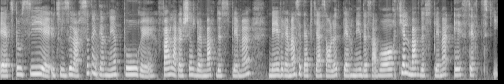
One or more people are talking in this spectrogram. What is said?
Euh, tu peux aussi utiliser leur site internet pour faire la recherche de marques de suppléments. Mais vraiment, cette application-là te permet de savoir quelle marque de supplément est certifiée.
